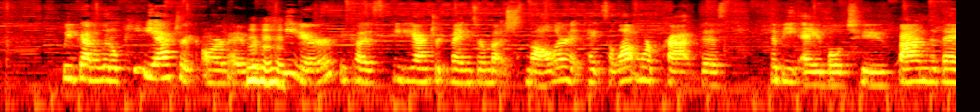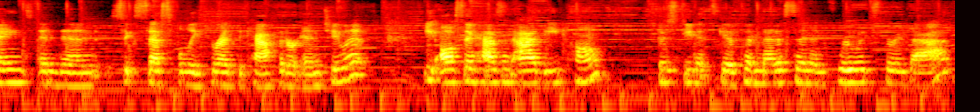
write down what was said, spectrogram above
We've got a little pediatric arm over here because pediatric veins are much smaller and it takes a lot more practice to be able to find the veins and then successfully thread the catheter into it. He also has an IV pump, so students give him medicine and fluids through that.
